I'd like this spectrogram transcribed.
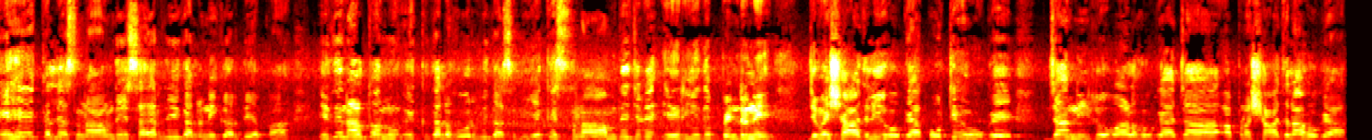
ਇਹ ਇਕੱਲੇ ਸੁਨਾਮ ਦੇ ਸ਼ਹਿਰ ਦੀ ਗੱਲ ਨਹੀਂ ਕਰਦੇ ਆਪਾਂ। ਇਹਦੇ ਨਾਲ ਤੁਹਾਨੂੰ ਇੱਕ ਗੱਲ ਹੋਰ ਵੀ ਦੱਸ ਦਈਏ ਕਿ ਸੁਨਾਮ ਦੇ ਜਿਹੜੇ ਏਰੀਏ ਦੇ ਪਿੰਡ ਨੇ ਜਿਵੇਂ ਸ਼ਾਜਲੀ ਹੋ ਗਿਆ ਕੋਠੇ ਹੋ ਗਏ ਜਾਂ ਨੀਲੋਵਾਲ ਹੋ ਗਿਆ ਜਾਂ ਆਪਣਾ ਸ਼ਾਜਲਾ ਹੋ ਗਿਆ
